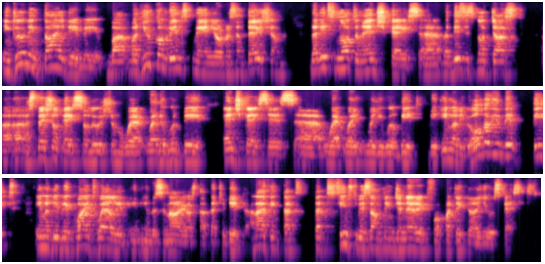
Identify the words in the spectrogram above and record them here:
including TileDB. But, but you convinced me in your presentation that it's not an edge case, uh, that this is not just a, a, special case solution where, where there would be edge cases uh, where, where, where you will beat, beat InnoDB. Although you beat, beat InnoDB quite well in, in, in, the scenarios that, that you did. And I think that that seems to be something generic for particular use cases.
